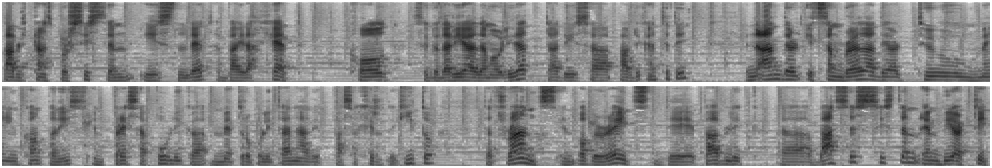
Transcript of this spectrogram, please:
public transport system is led by the head called Secretaría de Movilidad, that is a public entity and under its umbrella, there are two main companies, Empresa Pública Metropolitana de Pasajeros de Quito, that runs and operates the public uh, buses system and BRT.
